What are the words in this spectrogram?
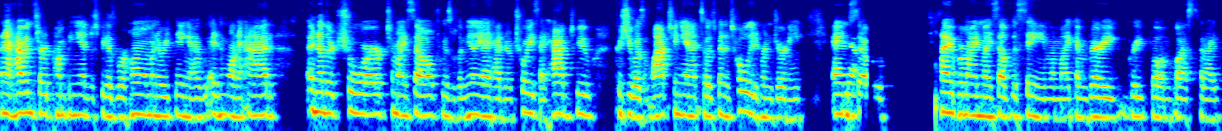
and I haven't started pumping yet just because we're home and everything. I, I didn't want to add another chore to myself because with Amelia, I had no choice. I had to because she wasn't latching yet. So it's been a totally different journey. And yeah. so I remind myself the same. I'm like, I'm very grateful and blessed that I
